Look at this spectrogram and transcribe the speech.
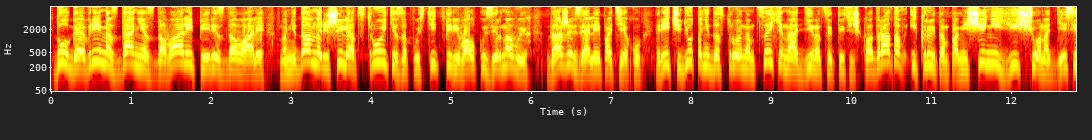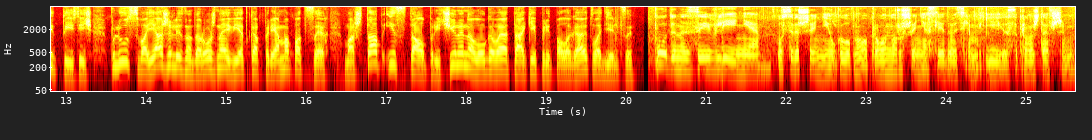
Долгое время здание сдавали, пересдавали. Но недавно решили отстроить и запустить перевалку зерновых. Даже взяли ипотеку. Речь идет о недостроенном цехе на 11 тысяч квадратов и крытом помещении еще на 10 тысяч. Плюс своя железнодорожная ветка прямо под цех. Масштаб и стал причиной налоговой атаки, предполагают владельцы. Подано заявление о совершении уголовного правонарушения следователем и сопровождавшим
